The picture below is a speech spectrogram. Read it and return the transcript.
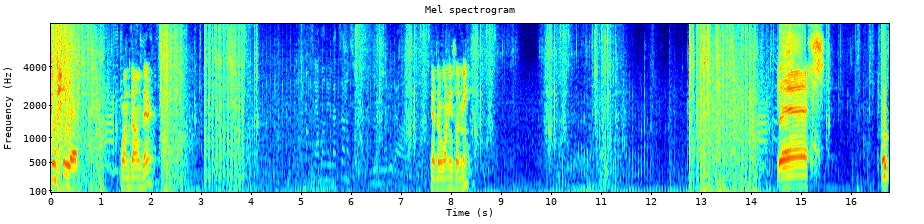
Who's here? One down there. The other one is on me. Yes. Oh.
